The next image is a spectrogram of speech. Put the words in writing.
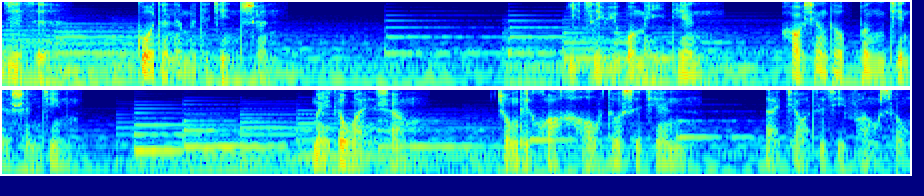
日子过得那么的谨慎。以至于我每天好像都绷紧的神经，每个晚上总得花好多时间来叫自己放松。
